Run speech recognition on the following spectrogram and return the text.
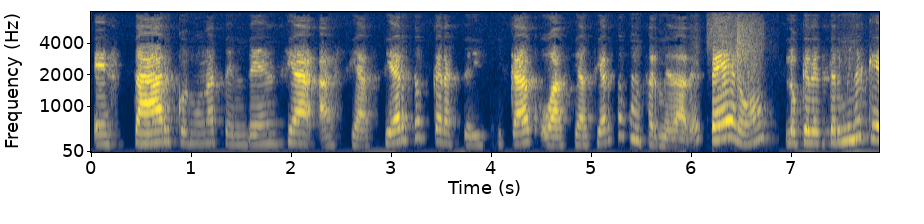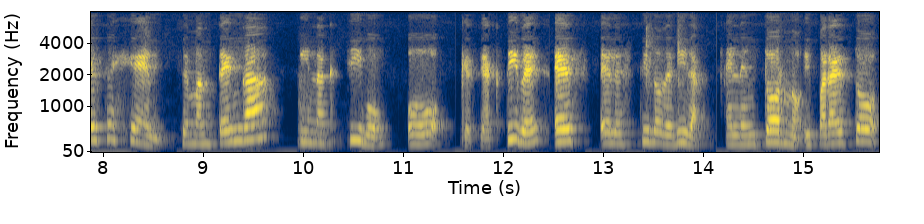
estar con una tendencia hacia ciertas características o hacia ciertas enfermedades, pero lo que determina que ese gen se mantenga inactivo o que se active es el estilo de vida, el entorno. Y para esto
